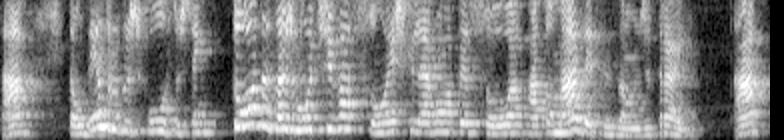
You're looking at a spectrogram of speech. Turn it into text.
tá? Então, dentro dos cursos tem todas as motivações que levam uma pessoa a tomar a decisão de trair. Tá?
